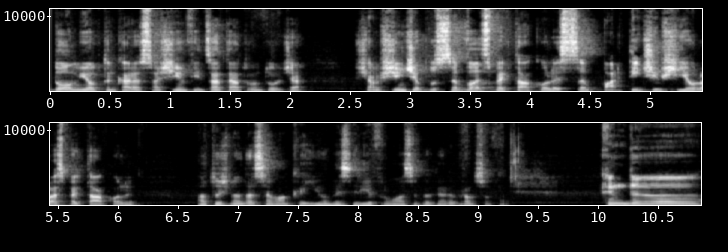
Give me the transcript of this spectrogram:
2008 în care s-a și înființat teatrul în Tulcea și am și început să văd spectacole, să particip și eu la spectacole, atunci mi-am dat seama că e o meserie frumoasă pe care vreau să o fac. Când uh,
